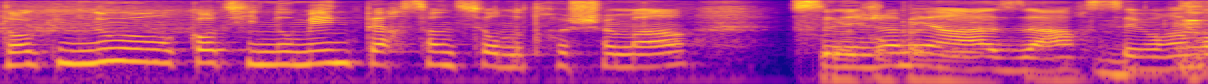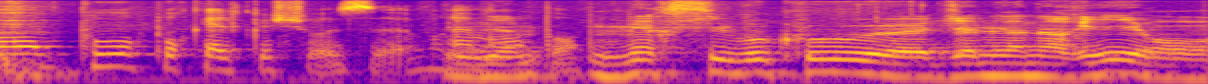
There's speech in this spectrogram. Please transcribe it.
Donc nous, quand il nous met une personne sur notre chemin, ce n'est jamais un hasard, c'est vraiment pour, pour quelque chose. Vraiment eh pour. Merci beaucoup, euh, Jamila Marie. on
